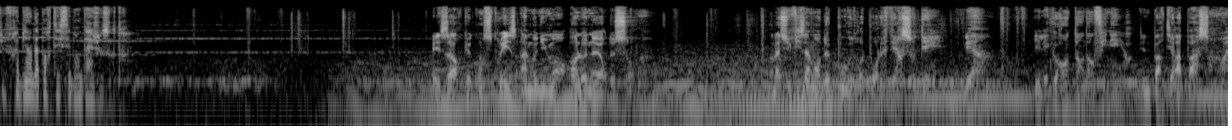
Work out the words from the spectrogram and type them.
Je ferais bien d'apporter ces bandages aux autres. Les orques construisent un monument en l'honneur de Sauron. On a suffisamment de poudre pour le faire sauter. Bien. Il est grand temps d'en finir. Tu ne partiras pas sans moi.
